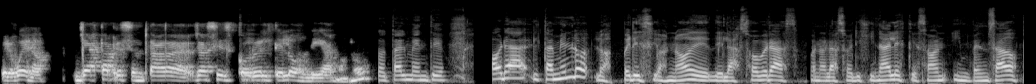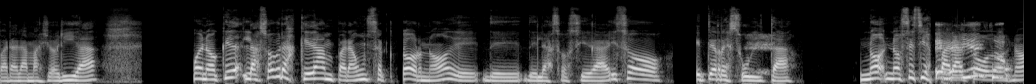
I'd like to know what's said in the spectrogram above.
pero bueno, ya está presentada, ya se corrió el telón, digamos, ¿no? Totalmente. Ahora, también los precios, ¿no? De, de, las obras, bueno, las originales que son impensados para la mayoría, bueno, que las obras quedan para un sector, ¿no? De, de, la sociedad. ¿Eso qué te resulta? No, no sé si es para todos, ¿no?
